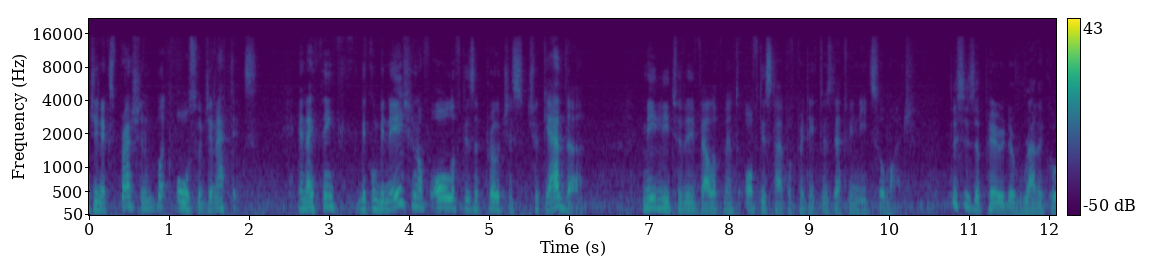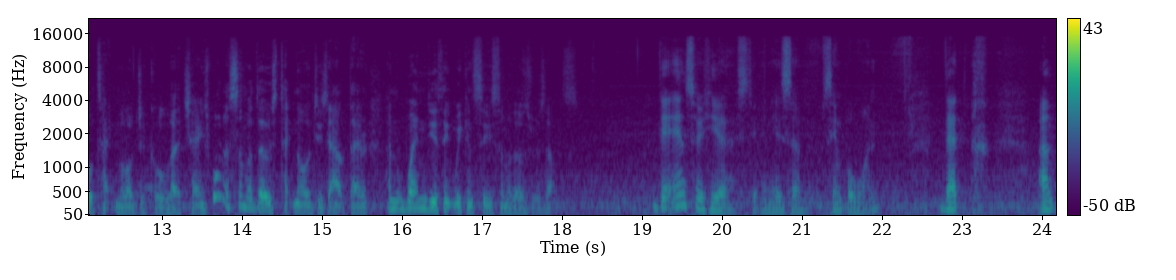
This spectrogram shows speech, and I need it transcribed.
gene expression, but also genetics. And I think the combination of all of these approaches together may lead to the development of this type of predictors that we need so much. This is a period of radical technological uh, change. What are some of those technologies out there, and when do you think we can see some of those results? The answer here, Stephen, is a simple one that um,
